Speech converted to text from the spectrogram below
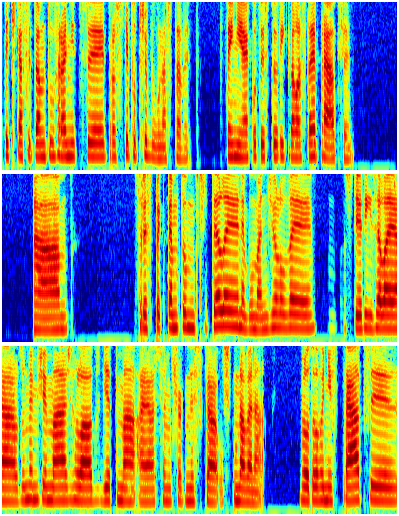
Teďka si tam tu hranici prostě potřebuju nastavit. Stejně jako ty jsi to říkala v té práci. A s respektem k tomu příteli nebo manželovi prostě říct, hele, já rozumím, že máš hlad s dětma a já jsem fakt dneska už unavená. Bylo to hodně v práci,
